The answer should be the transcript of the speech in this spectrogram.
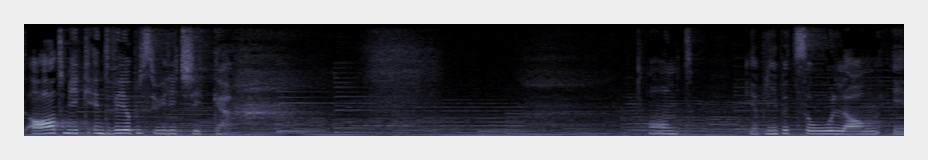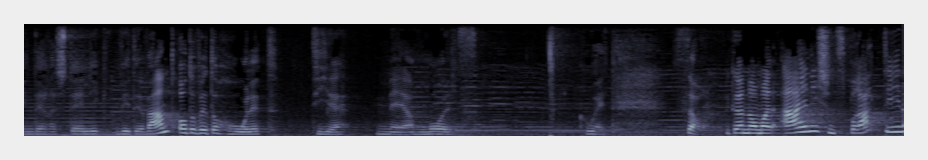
Die Atmung in die Wirbelsäule zu schicken. Und ihr bleibt so lange in dieser Stellung, wie ihr wollt, oder wiederholt die mehrmals. Gut. So, wir gehen nochmal einig ins Brett rein.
